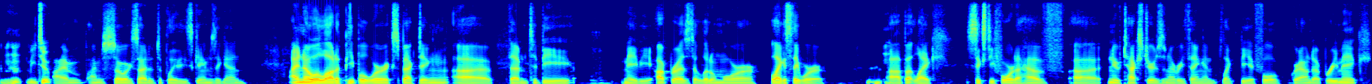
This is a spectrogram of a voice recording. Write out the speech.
hmm me too. I'm I'm so excited to play these games again. I know a lot of people were expecting uh, them to be maybe upresed a little more. Well, I guess they were, Mhm. uh, but like 64 to have uh, new textures and everything, and like be a full ground up remake.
